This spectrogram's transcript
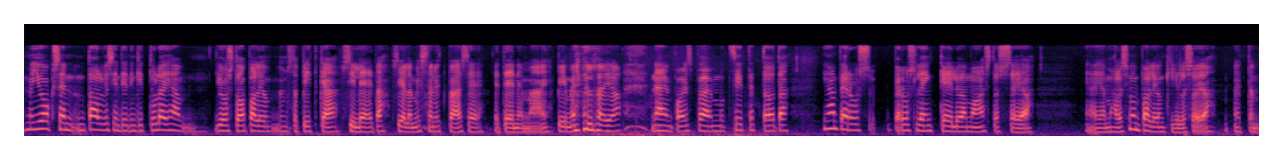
mä juoksen talvisin tietenkin tulee ihan juostua paljon pitkää sileitä siellä, missä nyt pääsee etenemään pimeällä ja näin poispäin. Mutta sitten tuota, ihan perus, peruslenkkeilyä maastossa ja, ja, ja mahdollisimman paljon kilsoja. Että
